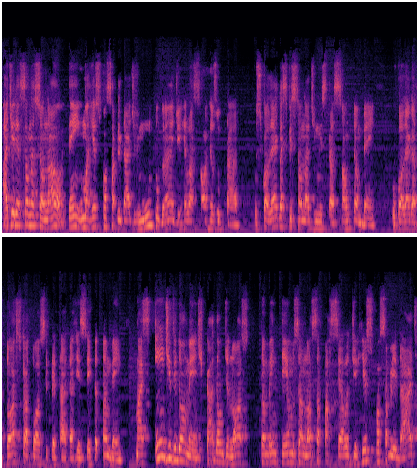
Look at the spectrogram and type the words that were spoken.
A direção nacional tem uma responsabilidade muito grande em relação ao resultado. Os colegas que estão na administração também. O colega Torres, que é o atual secretário da Receita, também. Mas individualmente, cada um de nós também temos a nossa parcela de responsabilidade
